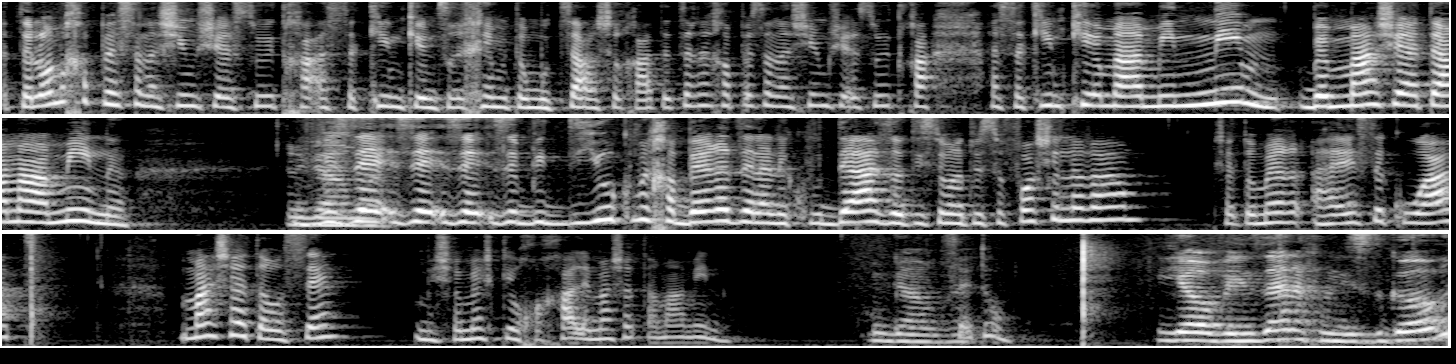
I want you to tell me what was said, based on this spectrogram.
אתה לא מחפש אנשים שיעשו איתך עסקים כי הם צריכים את המוצר שלך, אתה צריך לחפש אנשים שיעשו איתך עסקים כי הם מאמינים במה שאתה מאמין. לגמרי. וזה זה, זה, זה, זה בדיוק מחבר את זה לנקודה הזאת, זאת אומרת בסופו של דבר, כשאתה אומר העסק הוא את, מה שאתה עושה משמש כהוכחה למה שאתה מאמין. לגמרי. זה טוב. יואו, ועם זה אנחנו נסגור.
